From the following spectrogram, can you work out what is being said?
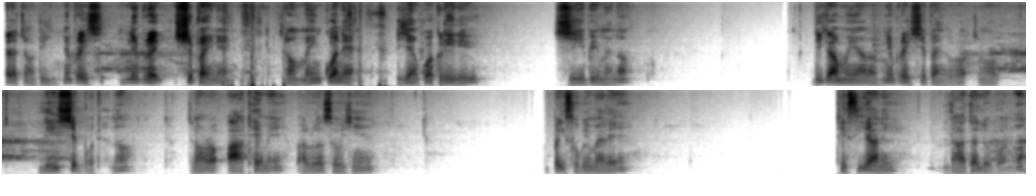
အဲ့ဒါကျွန်တော်ဒီနှစ်ပရိတ်နှစ်ပရိတ်8ပိုင်းနဲ့ကျွန်တော် main ကွက်နဲ့အရန်ကွက်ကလေးတွေရေးပေးမယ်နော် အဓိက main ကတော့နှစ်ပရိတ်8ပိုင်းဆိုတော့ကျွန်တော်၄8ပေါ့ဗျာနော်ကျွန်တော်တော့ R ထည့်မယ်ဘာလို့လဲဆိုရင်ပိတ်ဆိုပေးမယ်လေထိပ်စီးကနေလာတတ်လို့ပေါ့နော်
